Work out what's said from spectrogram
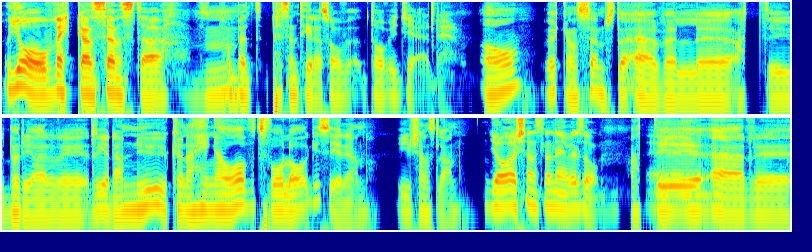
Och jag och veckans sämsta Mm. som presenteras av David Gerd. Ja, veckans sämsta är väl eh, att vi börjar eh, redan nu kunna hänga av två lag i serien. är ju känslan. Ja känslan är väl så. Att det Eh. är eh,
